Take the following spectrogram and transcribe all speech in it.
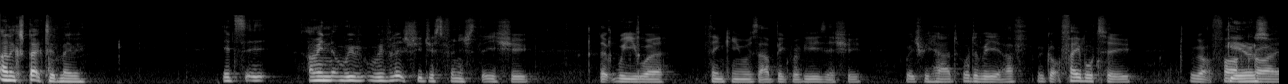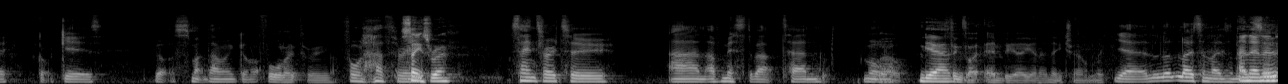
unexpected, maybe. It's. It, I mean, we've we've literally just finished the issue that we were thinking was our big reviews issue, which we had. What do we have? We've got Fable Two, we've got Far Gears. Cry, we've got Gears, we've got Smackdown, we've got Fallout 3. Fallout Three, Saints Row, Saints Row Two, and I've missed about ten more. Well, yeah, things like NBA and NHL. Like, Yeah, lo- loads and loads and And then- So and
